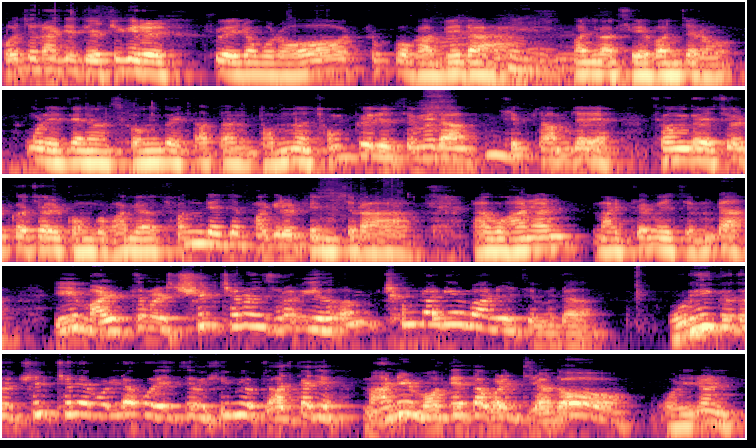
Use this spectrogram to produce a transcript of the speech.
벗어나게 되시기를 주의 이름으로 축복합니다. 마지막 세 번째로 우리에게는 성도의 따뜻한 돕는 손길이 있습니다. 13절에 성도의 쓸 것을 공급하며 손대접하기를 힘쓰라 라고 하는 말씀이 있습니다. 이 말씀을 실천하는 사람이 엄청나게 많이 있습니다. 우리 교도 실천해 보려고 해서 힘이 없어 아직까지 많이 못했다고 할지라도 우리는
